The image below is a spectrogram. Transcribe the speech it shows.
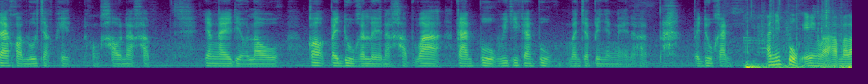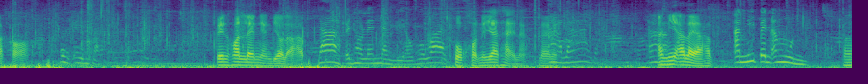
ได้ความรู้จากเพจของเขานะครับ ยังไงเดี๋ยวเรา ก็ไปดูกันเลยนะครับ ว่าการปลูกวิธีการปลูกมันจะเป็นยังไงนะครับอะไปดูกัน อันนี้ปลูกเองเหรอครับมะละกอปลูกเองจ้ะเป็นฮอลแลนด์อย่างเดียวเหรอครับจ้าเป็นฮอลแลนด์อย่างเดียวเพราะว่าผมขออนุญาตถ่ายนะได้ไหมอ่าได้จ้ะาอันนี้อะไรอะครับอันนี้เป็นองุ่น อ๋อ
